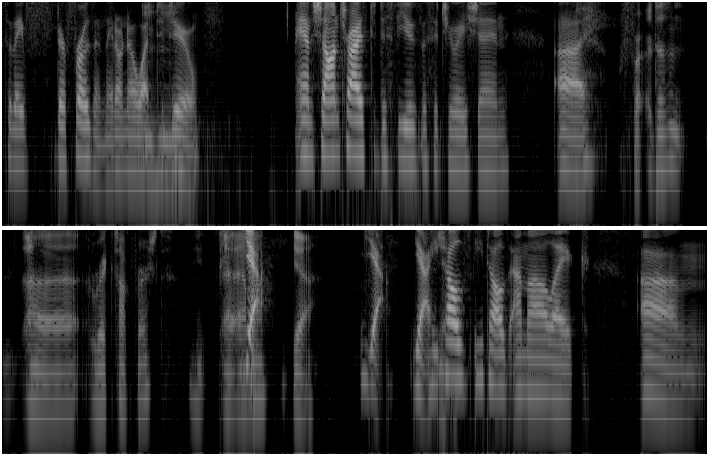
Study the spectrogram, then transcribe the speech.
so they've they're frozen. They don't know what to Mhm. do. And Sean tries to diffuse the situation. Uh, For, doesn't uh, Rick talk first? He- uh, Yeah. Yeah. Yeah, yeah. He Yeah. tells he tells Emma like, um,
